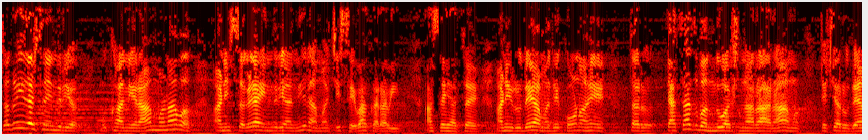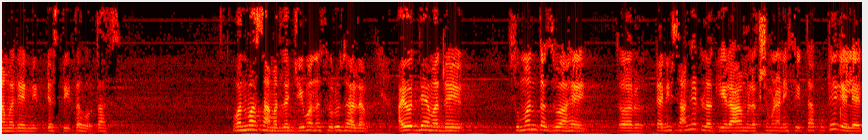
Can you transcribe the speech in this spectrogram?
सगळी दर्शनेंद्रिय मुखाने राम म्हणावं आणि सगळ्या इंद्रियांनी रामाची सेवा करावी असं ह्याचं आहे आणि हृदयामध्ये कोण आहे? तर त्याचाच बंधू असणारा राम त्याच्या हृदयामध्ये नित्यस्थित होताच. वनवासामधलं जीवन सुरू झालं. अयोध्येमध्ये सुमंत जो आहे तर त्यांनी सांगितलं की राम लक्ष्मण आणि सीता कुठे गेलेत?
